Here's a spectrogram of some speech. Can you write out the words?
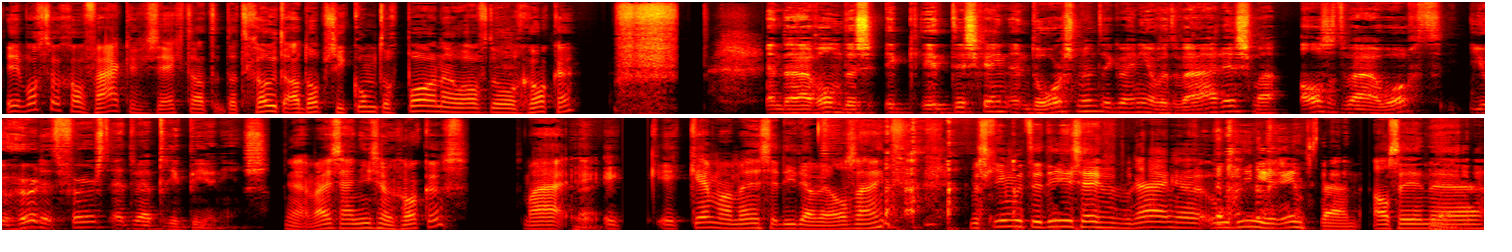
er wordt toch al vaker gezegd dat, dat grote adoptie komt door porno of door gokken. En daarom, dus ik, het is geen endorsement. Ik weet niet of het waar is, maar als het waar wordt, you heard it first at Web3 Pioneers. Ja, wij zijn niet zo'n gokkers. Maar ik, ik ken maar mensen die daar wel zijn. Misschien moeten die eens even vragen hoe die hierin staan. Als in. Ja. Uh,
